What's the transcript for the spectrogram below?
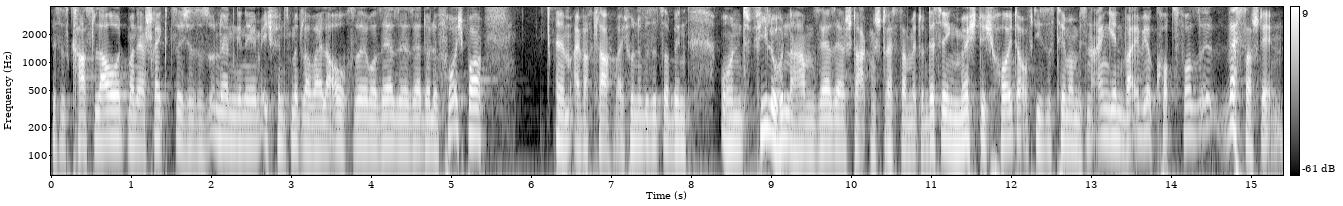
es ist krass laut, man erschreckt sich, es ist unangenehm. Ich finde es mittlerweile auch selber sehr, sehr, sehr dolle furchtbar. Ähm, einfach klar, weil ich Hundebesitzer bin und viele Hunde haben sehr, sehr starken Stress damit. Und deswegen möchte ich heute auf dieses Thema ein bisschen eingehen, weil wir kurz vor Silvester stehen.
